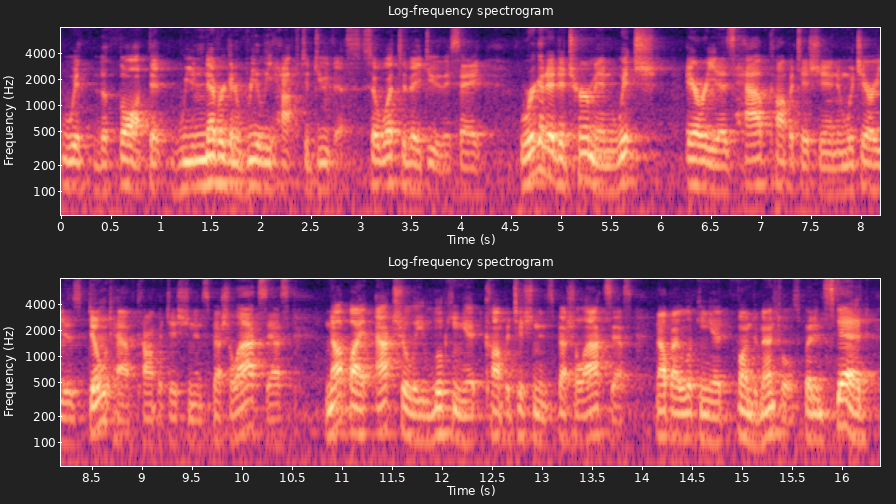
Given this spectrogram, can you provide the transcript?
with the thought that we're never going to really have to do this. So what do they do? They say we're going to determine which areas have competition and which areas don't have competition in special access, not by actually looking at competition in special access, not by looking at fundamentals, but instead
